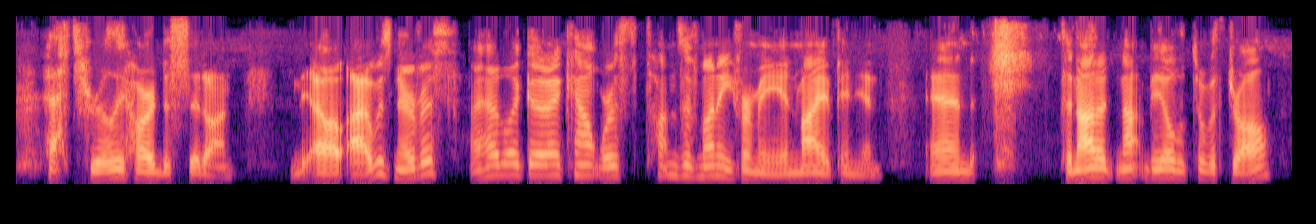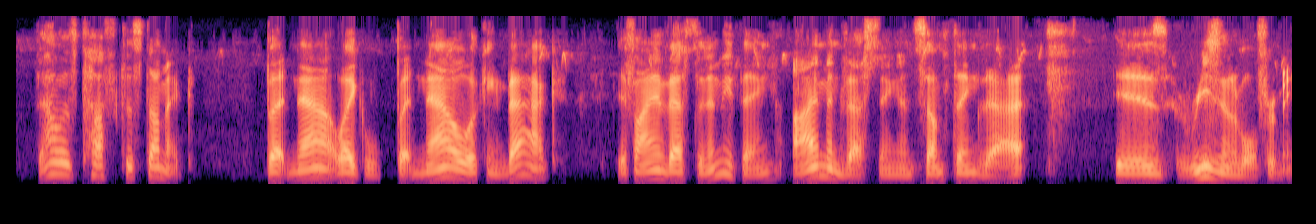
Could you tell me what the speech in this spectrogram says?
that's really hard to sit on. I was nervous. I had like an account worth tons of money for me, in my opinion, and to not not be able to withdraw, that was tough to stomach. But now, like, but now looking back, if I invest in anything, I'm investing in something that is reasonable for me.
